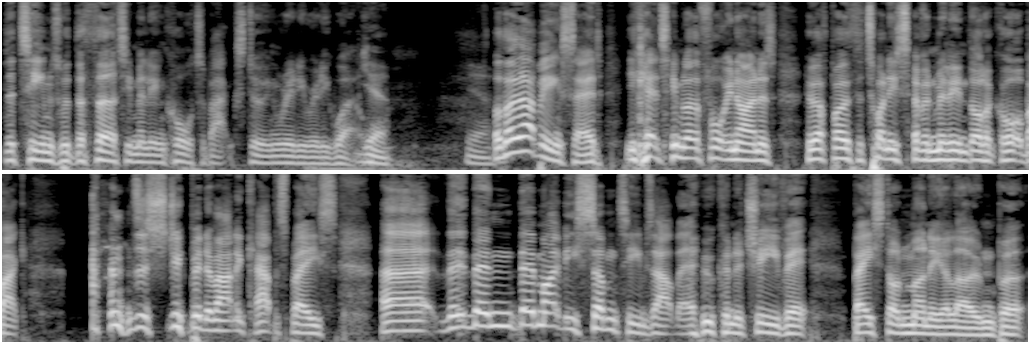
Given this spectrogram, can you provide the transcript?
the teams with the 30 million quarterbacks doing really, really well. Yeah. Yeah. Although that being said, you get a team like the 49ers who have both a $27 million quarterback and a stupid amount of cap space. Uh, then there might be some teams out there who can achieve it based on money alone, but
